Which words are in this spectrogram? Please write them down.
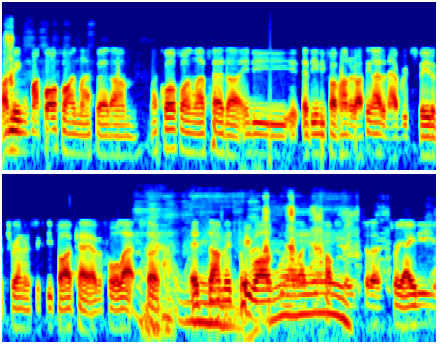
I mean my qualifying lap at um, my qualifying lap at uh, Indy at the Indy 500, I think I had an average speed of 365k over four laps. So it's um it's pretty wild. You know, like the top speed sort of 380.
